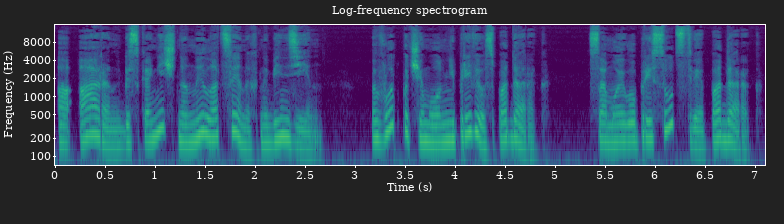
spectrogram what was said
А Аарон бесконечно ныл о ценах на бензин. Вот почему он не привез подарок. Само его присутствие — подарок.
